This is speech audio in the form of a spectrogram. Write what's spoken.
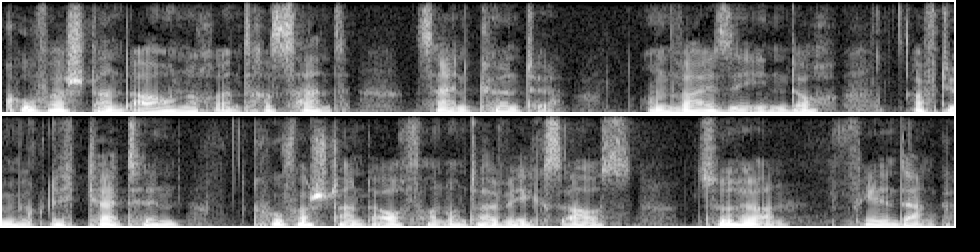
Kuferstand auch noch interessant sein könnte und weise ihn doch auf die Möglichkeit hin, Kuferstand auch von unterwegs aus zu hören. Vielen Dank.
